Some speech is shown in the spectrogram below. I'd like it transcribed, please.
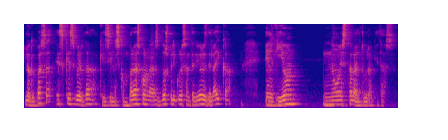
Lo que pasa es que es verdad que si las comparas con las dos películas anteriores de Laika, el guion no está a la altura, quizás.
